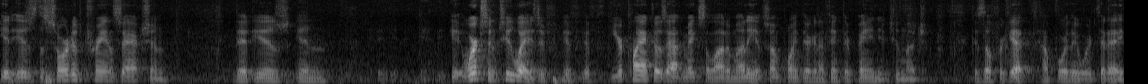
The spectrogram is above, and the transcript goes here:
It is the sort of transaction that is in, it works in two ways. If, if, if your client goes out and makes a lot of money, at some point, they're going to think they're paying you too much, because they'll forget how poor they were today.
